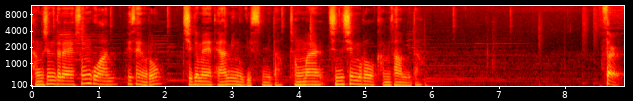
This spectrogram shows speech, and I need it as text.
당신들의 숭고한 희생으로 지금의 대한민국이 있습니다. 정말 진심으로 감사합니다. Third,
